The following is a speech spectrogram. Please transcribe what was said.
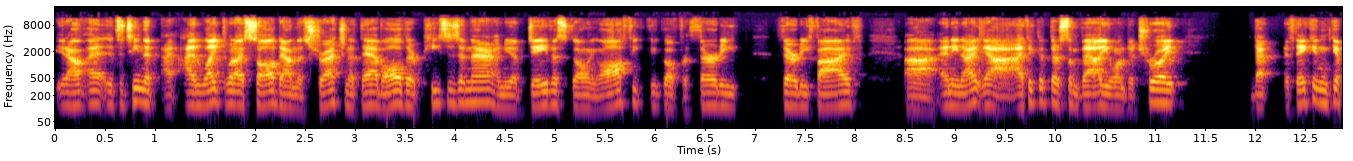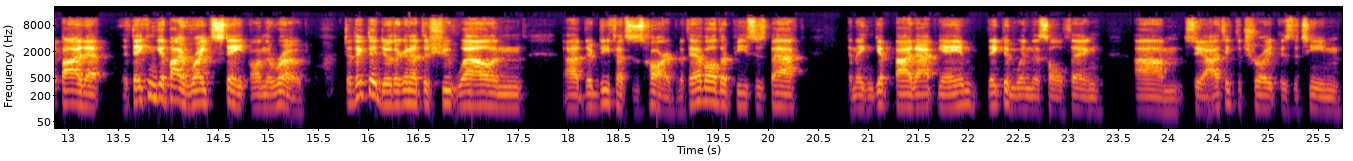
you know, it's a team that I, I liked what I saw down the stretch. And if they have all their pieces in there and you have Davis going off, he could go for 30, 35 uh, any night. Yeah, I think that there's some value on Detroit that if they can get by that, if they can get by Wright State on the road, which I think they do, they're going to have to shoot well and Uh, their defense is hard, but if they have all their pieces back and they can get by that game, they can win this whole thing. Um, so yeah, I think Detroit is the team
